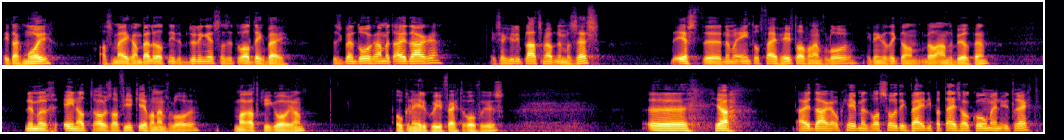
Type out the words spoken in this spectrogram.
Ik dacht, mooi. Als ze mij gaan bellen dat het niet de bedoeling is, dan zitten we al dichtbij. Dus ik ben doorgaan met uitdagen. Ik zeg, jullie plaatsen mij op nummer 6. De eerste, nummer 1 tot 5, heeft al van hem verloren. Ik denk dat ik dan wel aan de beurt ben. Nummer 1 had trouwens al vier keer van hem verloren. Marat Grigorian. Ook een hele goede vechter overigens. Uh, ja, uitdagen. Op een gegeven moment was zo dichtbij. Die partij zou komen in Utrecht.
